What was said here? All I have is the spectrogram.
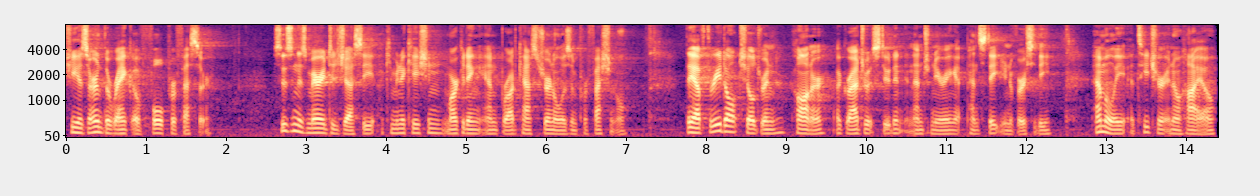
She has earned the rank of full professor. Susan is married to Jesse, a communication, marketing, and broadcast journalism professional. They have three adult children Connor, a graduate student in engineering at Penn State University, Emily, a teacher in Ohio,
